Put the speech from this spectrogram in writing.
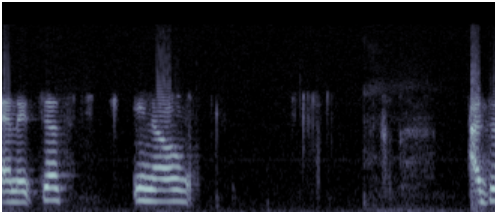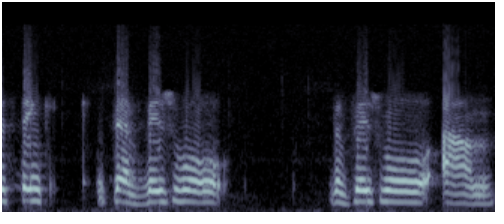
and it just, you know, I just think the visual, the visual, um,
